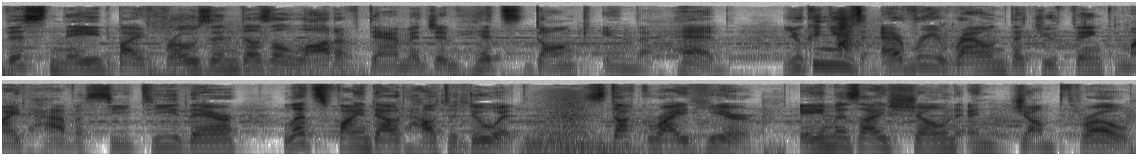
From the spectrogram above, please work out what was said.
This nade by Frozen does a lot of damage and hits Donk in the head. You can use every round that you think might have a CT there. Let's find out how to do it. Stuck right here. Aim as I shown and jump throw.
